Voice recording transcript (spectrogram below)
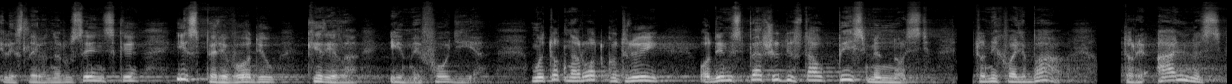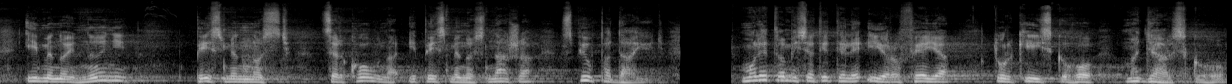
або слав'яно-русинськи із переводів Кирила і Мефодія. Ми тот народ, котрий один з перших дістав письменність. То не хвальба, то реальність іменно й нині письменність церковна і письменність наша співпадають. Молитвами святителя Іерофея туркійського, мадярського,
